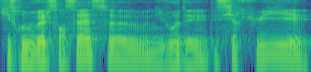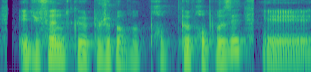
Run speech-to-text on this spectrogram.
qui se renouvellent sans cesse au niveau des, des circuits et, du fun que le jeu peut, pro- peut proposer. Et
